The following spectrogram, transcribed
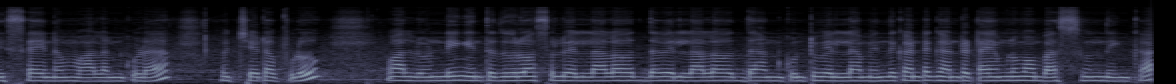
మిస్ అయినాం వాళ్ళని కూడా వచ్చేటప్పుడు. వాళ్ళు ఉండి ఇంత దూరం అసలు వెళ్ళాలా వద్దా? వెళ్ళాలా వద్దా? అనుకుంటూ వెళ్ళాము ఎందుకంటే గంట టైంలో మా బస్సు ఉంది ఇంకా.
